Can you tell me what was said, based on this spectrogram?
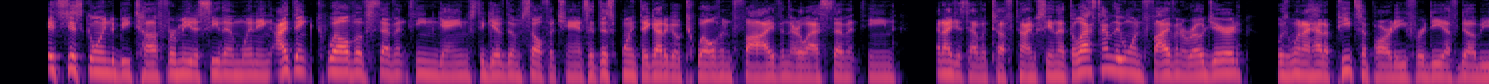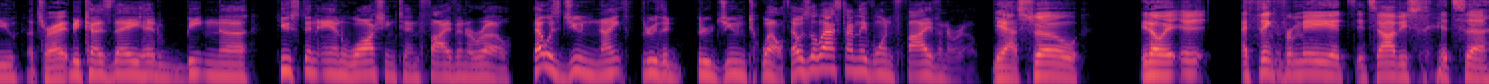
it's just going to be tough for me to see them winning. I think 12 of 17 games to give themselves a chance. At this point they got to go 12 and 5 in their last 17 and i just have a tough time seeing that. The last time they won 5 in a row jared was when i had a pizza party for dfw That's right. because they had beaten uh houston and washington 5 in a row that was June 9th through the through June 12th. That was the last time they've won five in a row. Yeah. So, you know, it, it I think for me, it's it's obvious. It's uh,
